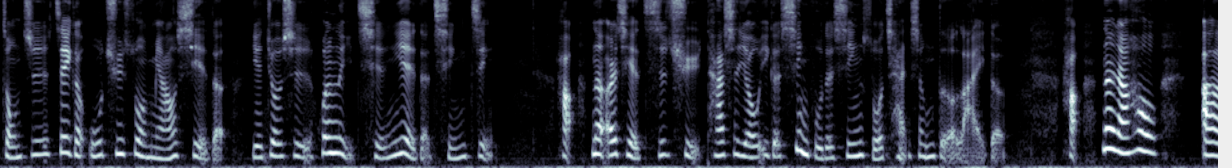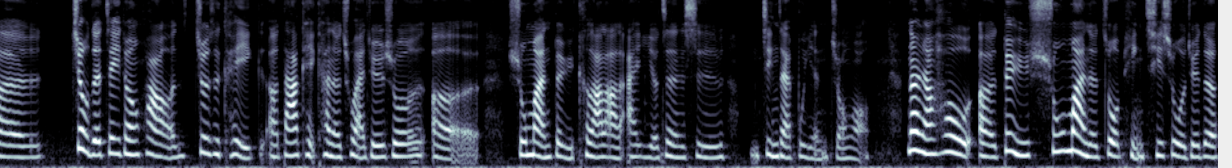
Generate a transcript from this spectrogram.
总之，这个舞曲所描写的，也就是婚礼前夜的情景。好，那而且此曲它是由一个幸福的心所产生得来的。好，那然后呃。就的这一段话哦，就是可以呃，大家可以看得出来，就是说呃，舒曼对于克拉拉的爱意，真的是尽在不言中哦。那然后呃，对于舒曼的作品，其实我觉得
